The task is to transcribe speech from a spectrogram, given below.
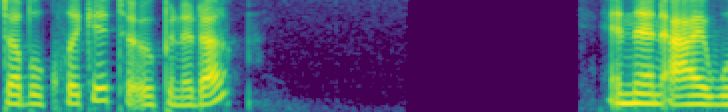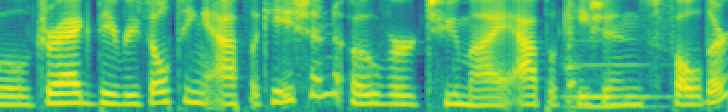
double click it to open it up. And then I will drag the resulting application over to my applications folder.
